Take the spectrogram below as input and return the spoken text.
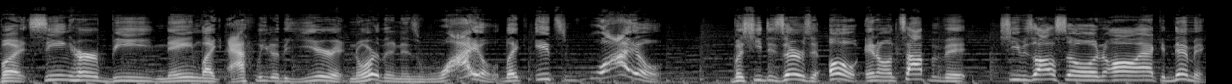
But seeing her be named like athlete of the year at Northern is wild. Like it's wild. But she deserves it. Oh, and on top of it, she was also an all academic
